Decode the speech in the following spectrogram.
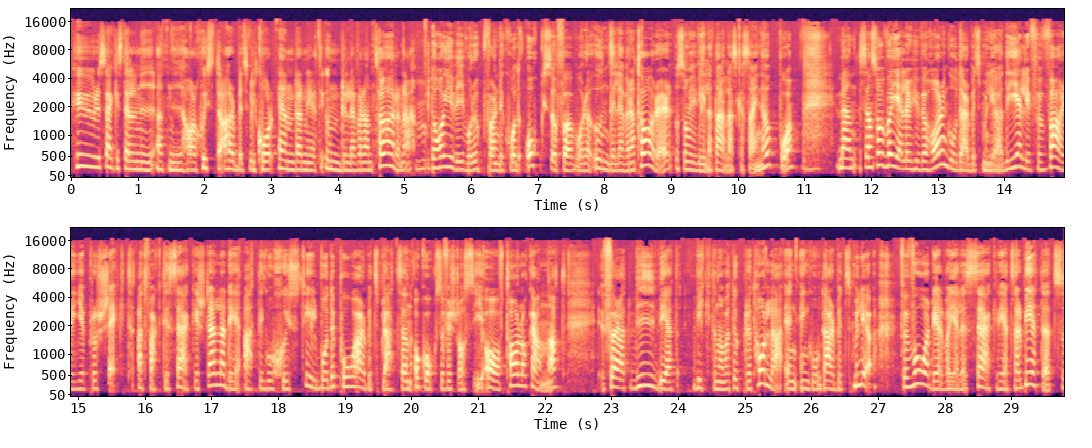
Hur säkerställer ni att ni har schyssta arbetsvillkor ända ner till underleverantörerna? Mm, då har ju vi vår uppförandekod också för våra underleverantörer som vi vill att alla ska signa upp på. Mm. Men sen så vad gäller hur vi har en god arbetsmiljö, det gäller för varje projekt att faktiskt säkerställa det att det går schysst till, både på arbetsplatsen och också förstås i avtal och annat. För att vi vet vikten av att upprätthålla en, en god arbetsmiljö. För vår del vad gäller säkerhetsarbetet så,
